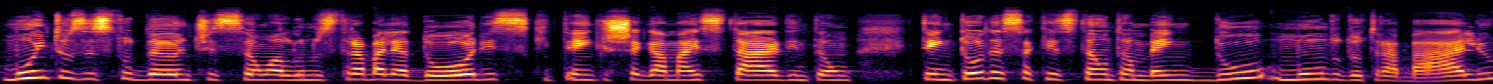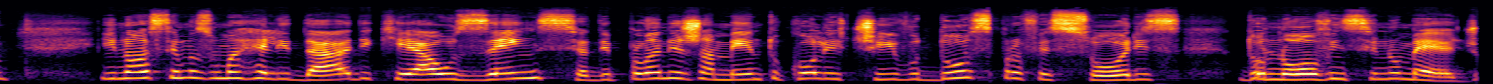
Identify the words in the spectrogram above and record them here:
Muitos estudantes são alunos trabalhadores que têm que chegar mais tarde, então tem toda essa questão também do mundo do trabalho. E nós temos uma realidade que é a ausência de planejamento coletivo dos professores do novo ensino médio.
